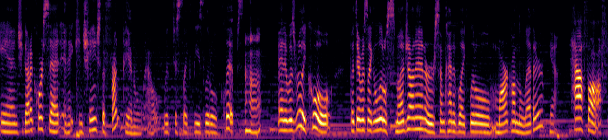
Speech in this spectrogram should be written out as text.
And she got a corset and it can change the front panel out with just like these little clips Uh huh. and it was really cool. But there was like a little smudge on it or some kind of like little mark on the leather. Yeah. Half off.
